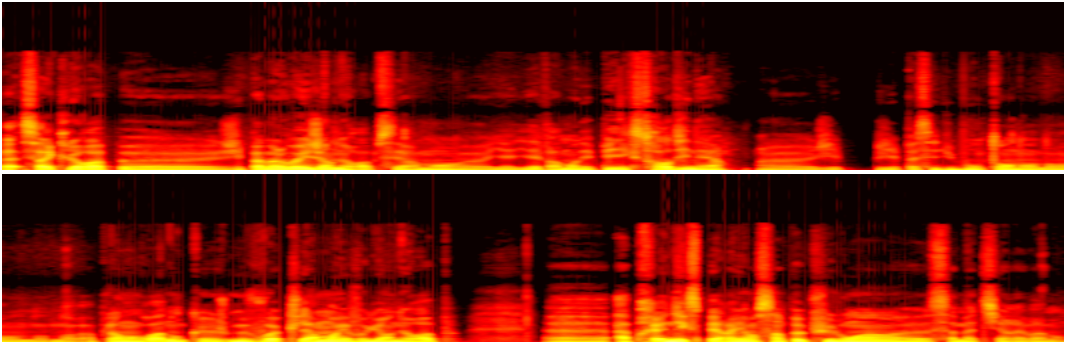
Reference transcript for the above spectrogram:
Bah, c'est vrai que l'Europe, euh, j'ai pas mal voyagé en Europe. C'est vraiment, euh, il y, a vraiment des pays extraordinaires. Euh, j'ai passé du bon temps dans, à plein d'endroits, donc je me vois clairement évoluer en Europe. après une expérience un peu plus loin, ça m'attirait vraiment.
